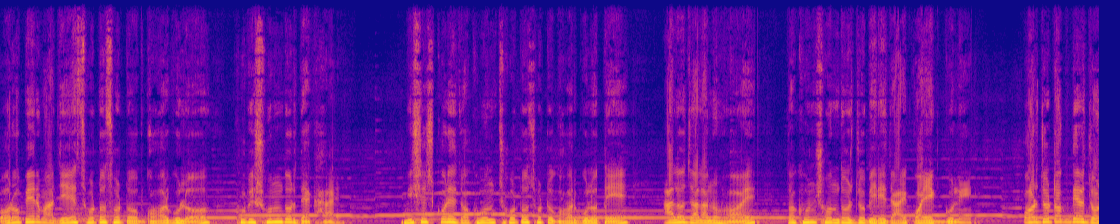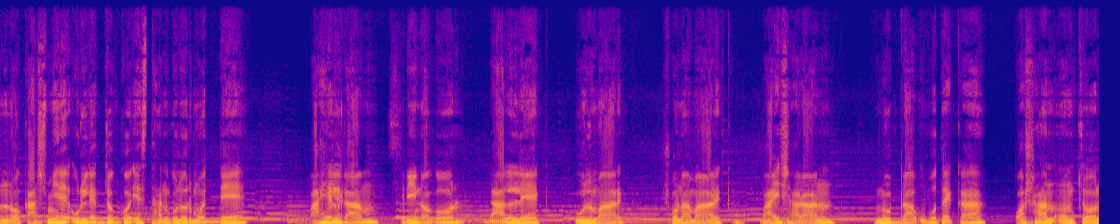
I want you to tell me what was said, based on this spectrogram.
বরফের মাঝে ছোট ছোট ঘরগুলো খুবই সুন্দর দেখায়। বিশেষ করে যখন ছোট ছোট ঘরগুলোতে আলো জ্বালানো হয়, তখন সৌন্দর্য বেড়ে যায় কয়েক গুণে। পর্যটকদের জন্য কাশ্মীরে উল্লেখযোগ্য স্থানগুলোর মধ্যে পাহেলগাম, শ্রীনগর, ডাল লেক, গুলমার্গ, সোনামার্গ বাইসারান নুব্রা উপত্যকা কষান অঞ্চল,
